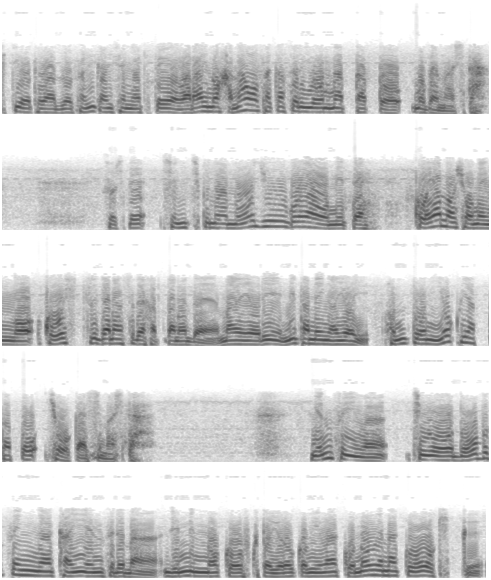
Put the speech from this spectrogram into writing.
四季を問わず参観者が来て笑いの花を咲かせるようになったと述べました。そして新築の猛獣小屋を見て、小屋の正面を硬質ガラスで貼ったので、前より見た目が良い、本当によくやったと評価しました。元帥は中央動物園が開園すれば人民の幸福と喜びはこの上なく大きく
